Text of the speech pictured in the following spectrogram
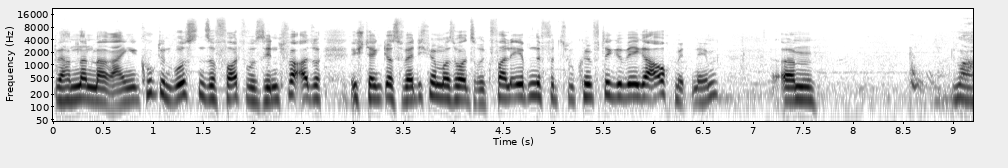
Wir haben dann mal reingeguckt und wussten sofort, wo sind wir. Also ich denke, das werde ich mir mal so als Rückfallebene für zukünftige Wege auch mitnehmen. Ähm, man,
